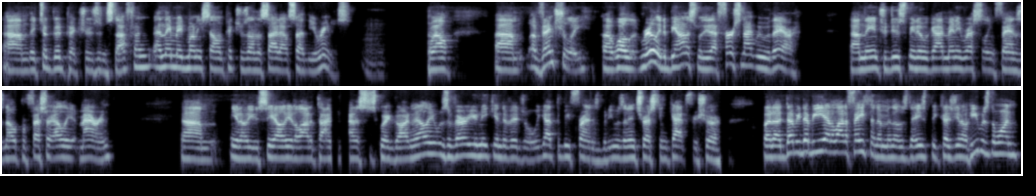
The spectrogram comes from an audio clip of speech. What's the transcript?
Um, they took good pictures and stuff, and and they made money selling pictures on the side outside the arenas. Mm-hmm. Well, um, eventually, uh, well, really, to be honest with you, that first night we were there, um, they introduced me to a guy many wrestling fans know, Professor Elliot Marin Um, you know, you see Elliot a lot of times at Madison Square Garden. Elliot was a very unique individual. We got to be friends, but he was an interesting cat for sure. But uh, WWE had a lot of faith in him in those days because you know he was the one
